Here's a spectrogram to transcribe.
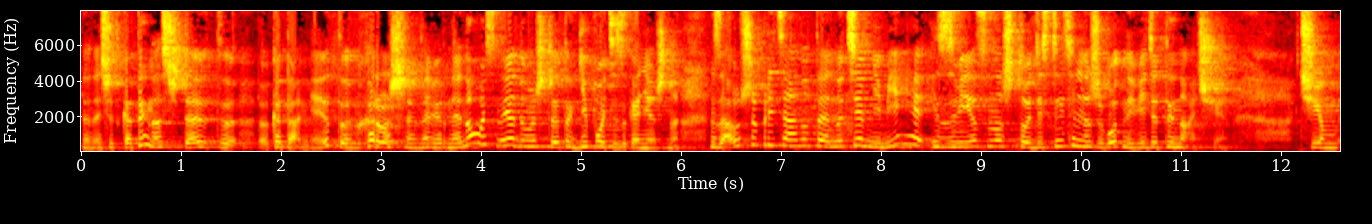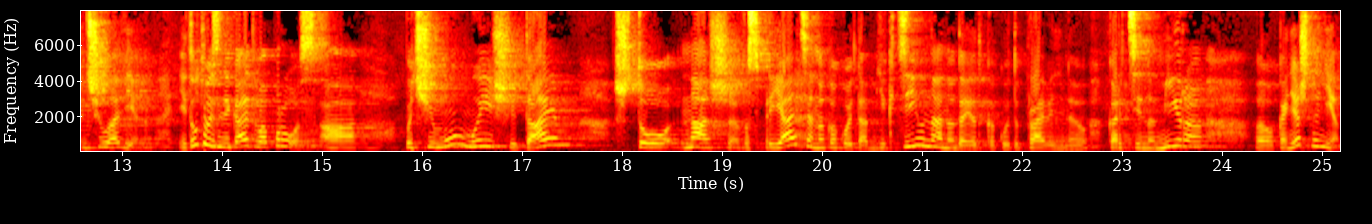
Значит, коты нас считают э, котами. Это хорошая, наверное, новость, но я думаю, что это гипотеза, конечно, за уши притянутая, но тем не менее известно, что действительно животные видят иначе, чем человек. И тут возникает вопрос, а почему мы считаем, что наше восприятие, оно какое-то объективное, оно дает какую-то правильную картину мира? Э, конечно, нет.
